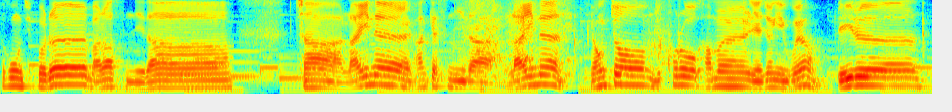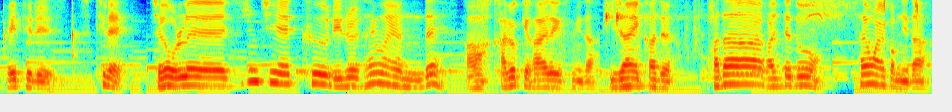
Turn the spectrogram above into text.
학꽁치포를 말았습니다. 자, 라인을 감겠습니다. 라인은 0.6호로 감을 예정이고요. 릴은 베이트 릴, 스틸에. 제가 원래 수심치에크 릴을 사용하였는데 아 가볍게 가야 되겠습니다. 비장의 카드. 바다 갈 때도 사용할 겁니다.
